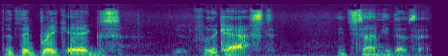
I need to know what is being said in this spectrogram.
that they break eggs for the cast each time he does that.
